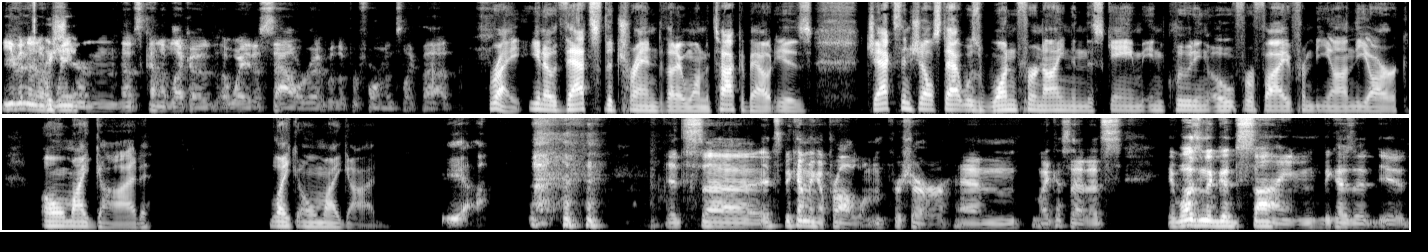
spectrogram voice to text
Even in a I win, that's kind of like a, a way to sour it with a performance like that. Right. You know, that's the trend that I want to talk about is Jackson Shelstad was one for nine in this game, including 0 for five from beyond the arc. Oh my God. Like, oh my God. Yeah. it's uh it's becoming a problem for sure. And like I said, it's it wasn't a good sign because it you,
